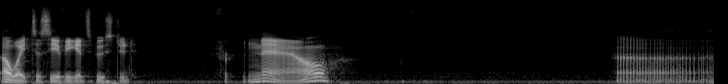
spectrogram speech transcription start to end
I'll wait to see if he gets boosted. For now... Uh,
